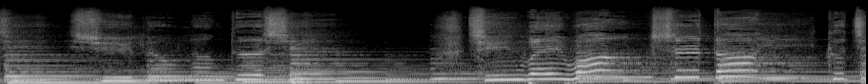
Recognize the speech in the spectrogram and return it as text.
继续流浪的线，请为往事打一个结，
